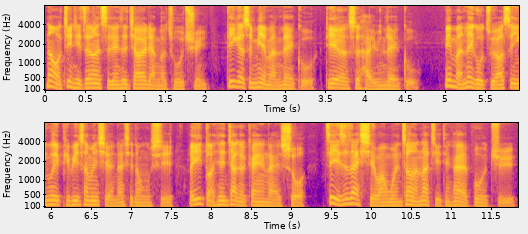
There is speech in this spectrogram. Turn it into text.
那我近期这段时间是交易两个族群，第一个是面板类股，第二个是海运类股。面板类股主要是因为 PP 上面写的那些东西，而以短线价格概念来说，自己是在写完文章的那几天开始布局。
